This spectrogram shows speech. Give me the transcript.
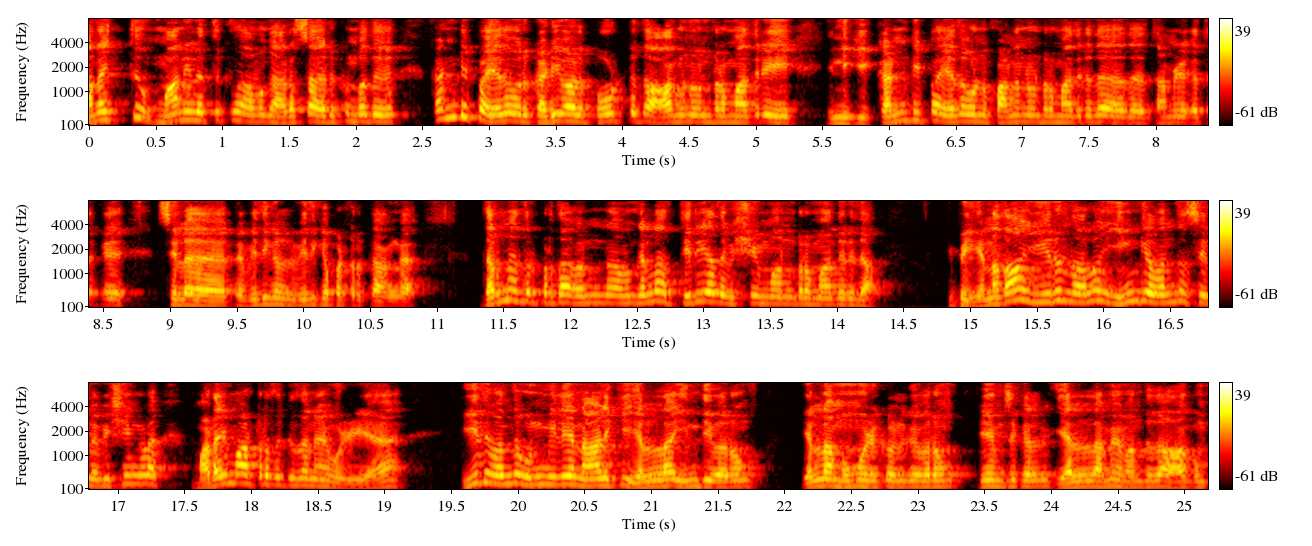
அனைத்து மாநிலத்துக்கும் அவங்க அரசா இருக்கும்போது கண்டிப்பா ஏதோ ஒரு கடிவாளம் போட்டு தான் ஆகணுன்ற மாதிரி இன்னைக்கு கண்டிப்பா ஏதோ ஒன்று பண்ணணுன்ற மாதிரி தான் அது தமிழகத்துக்கு சில விதிகள் விதிக்கப்பட்டிருக்காங்க. தர்மேந்திர பிரதான் அவங்க எல்லாம் தெரியாத விஷயமான்ற மாதிரி தான் இப்போ என்னதான் இருந்தாலும் இங்கே வந்து சில விஷயங்களை மடைமாற்றுறதுக்கு தானே ஒழிய இது வந்து உண்மையிலேயே நாளைக்கு எல்லாம் இந்தி வரும் எல்லா மும்மொழி கொள்கை வரும் பிஎம்சி கல்வி எல்லாமே வந்து தான் ஆகும்.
